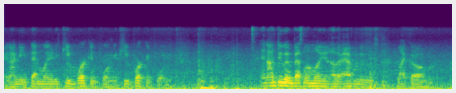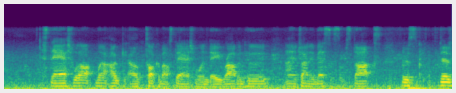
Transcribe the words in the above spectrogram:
and I need that money to keep working for me, keep working for me. And I do invest my money in other avenues like um, Stash. Well, well I'll, I'll, talk about Stash one day. Robinhood. I am trying to invest in some stocks. There's there's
